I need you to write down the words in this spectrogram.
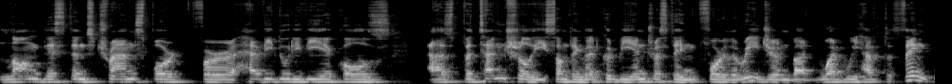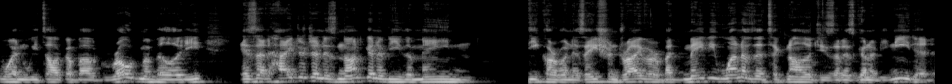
long distance transport for heavy duty vehicles as potentially something that could be interesting for the region. But what we have to think when we talk about road mobility is that hydrogen is not going to be the main decarbonization driver, but maybe one of the technologies that is going to be needed.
